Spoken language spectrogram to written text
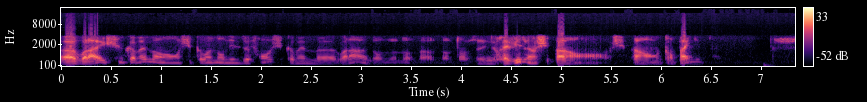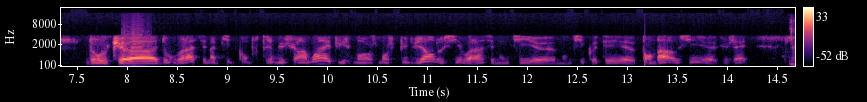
Euh, voilà, et je suis quand même en, je suis quand même en Île-de-France. Je suis quand même, voilà, dans, dans, dans, dans, une vraie ville. Hein, je suis pas en, je suis pas en campagne. Donc, euh, donc voilà, c'est ma petite contribution à moi. Et puis je mange, je mange plus de viande aussi. Voilà, c'est mon petit, euh, mon petit côté euh, panda aussi que j'ai.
